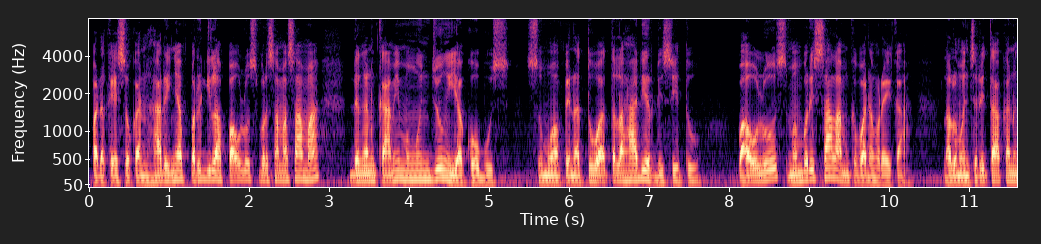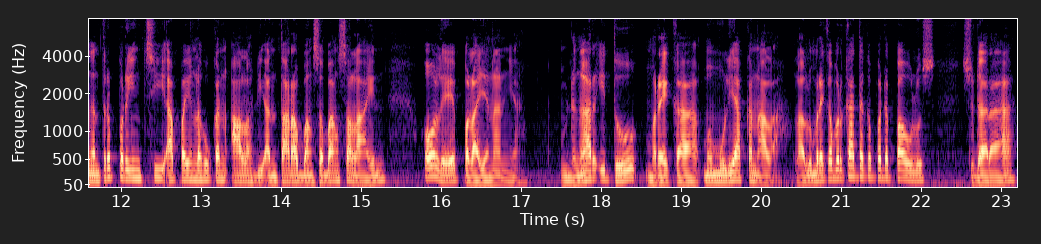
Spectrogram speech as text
Pada keesokan harinya pergilah Paulus bersama-sama dengan kami mengunjungi Yakobus. Semua penatua telah hadir di situ. Paulus memberi salam kepada mereka, lalu menceritakan dengan terperinci apa yang dilakukan Allah di antara bangsa-bangsa lain oleh pelayanannya. Mendengar itu, mereka memuliakan Allah. Lalu mereka berkata kepada Paulus, Saudara,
